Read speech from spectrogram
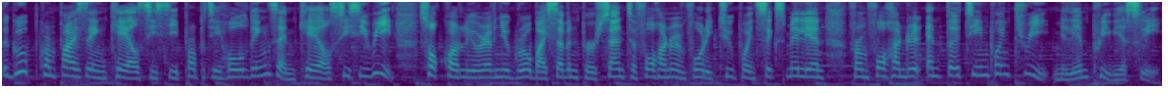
The group, comprising KLCC Property Holdings and KLCC REIT, saw quarterly revenue grow by 7% to 442.6 million from 413.3 million previously.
